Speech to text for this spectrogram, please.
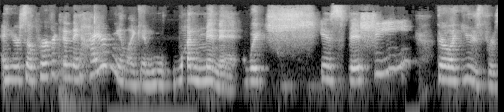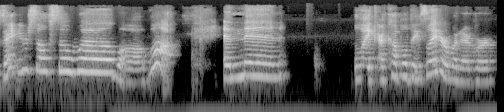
and you're so perfect. And they hired me like in one minute, which is fishy. They're like, you just present yourself so well, blah, blah. And then like a couple days later, whatever,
